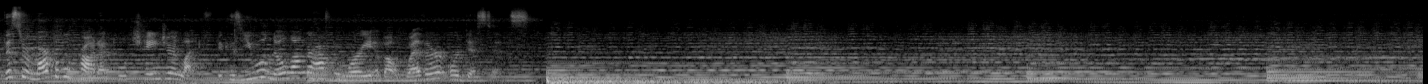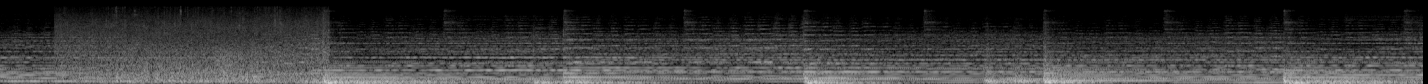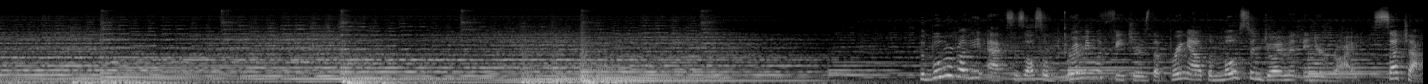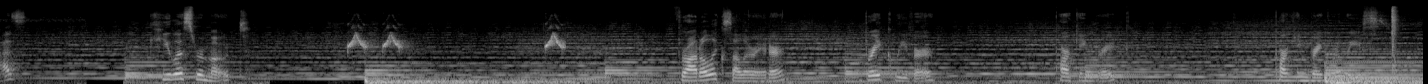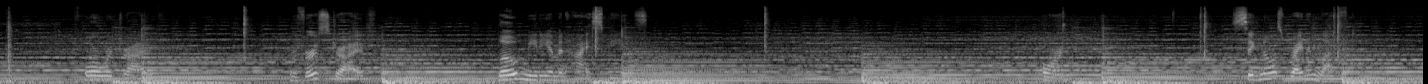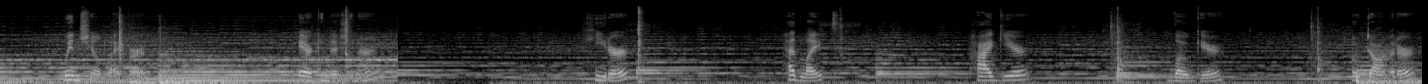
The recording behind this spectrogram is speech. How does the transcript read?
This remarkable product will change your life because you will no longer have to worry about weather or distance. Boomerbuggy X is also brimming with features that bring out the most enjoyment in your ride, such as keyless remote, throttle accelerator, brake lever, parking brake, parking brake release, forward drive, reverse drive, low, medium, and high speeds, signals right and left, windshield wiper, air conditioner, heater, headlight, high gear, low gear, odometer,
